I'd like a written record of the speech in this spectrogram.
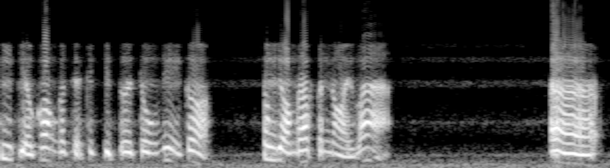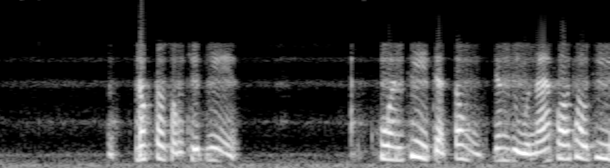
ที่เกี่ยวข้องกับเศรษฐกิจโดยตรงนี่ก็ต้องยอมรับกันหน่อยว่า เอ่อดรสมคิดนี่ ควรที่จะต้องยังอยู่นะ เพราะเท่าที่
